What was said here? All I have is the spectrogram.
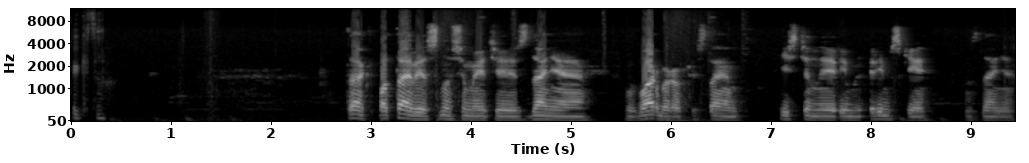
Как это? Так, в Потаве сносим эти здания варваров и ставим истинные рим- римские здания.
